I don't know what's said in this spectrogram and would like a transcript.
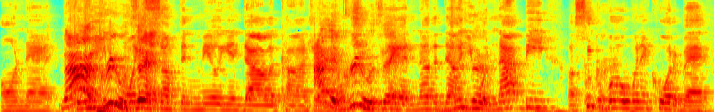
on that No, I agree with point that. something million dollar contract. I agree you with play that. Another down. Do You that. would not be a Super Bowl winning quarterback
